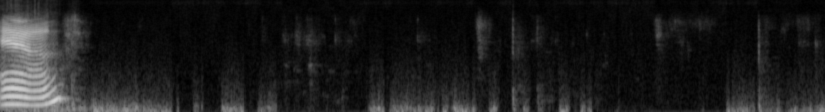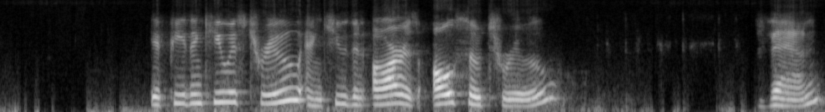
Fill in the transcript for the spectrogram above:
and If P then Q is true and Q then R is also true, then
